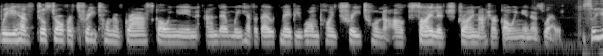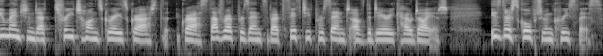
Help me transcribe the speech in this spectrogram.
We have just over three ton of grass going in, and then we have about maybe 1.3 ton of silage dry matter going in as well. So you mentioned at three tons grazed grass, grass that represents about 50% of the dairy cow diet. Is there scope to increase this?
